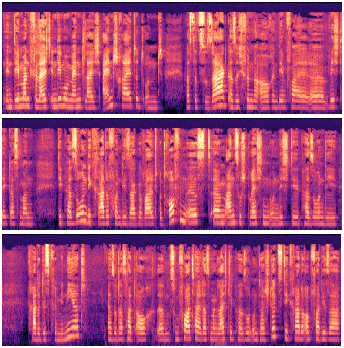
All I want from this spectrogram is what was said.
Indem man vielleicht in dem Moment gleich einschreitet und was dazu sagt. Also ich finde auch in dem Fall äh, wichtig, dass man die Person, die gerade von dieser Gewalt betroffen ist, ähm, anzusprechen und nicht die Person, die gerade diskriminiert. Also das hat auch ähm, zum Vorteil, dass man gleich die Person unterstützt, die gerade Opfer dieser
